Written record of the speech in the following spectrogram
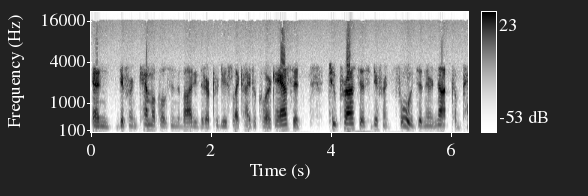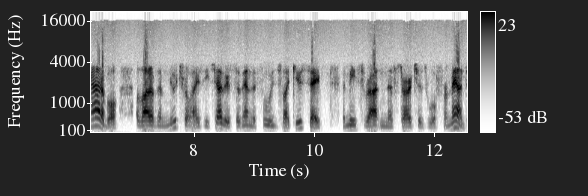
and different chemicals in the body that are produced like hydrochloric acid to process different foods and they're not compatible, a lot of them neutralize each other. So then the foods, like you say, the meats rot and the starches will ferment.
